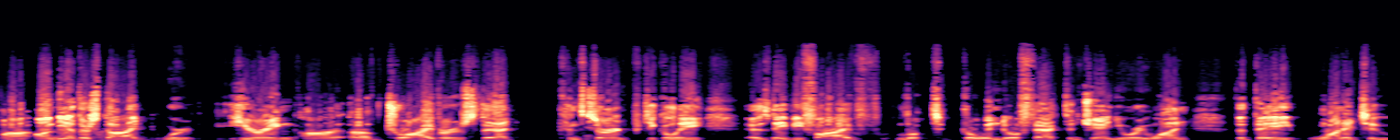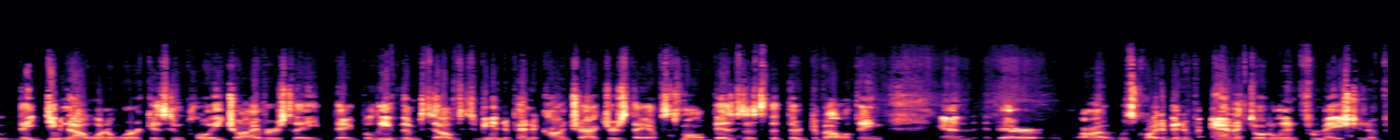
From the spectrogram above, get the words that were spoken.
Uh, on the other side, we're hearing uh, of drivers that concerned, particularly as AB5 looked to go into effect in January 1, that they wanted to, they do not want to work as employee drivers. They, they believe themselves to be independent contractors. They have small business that they're developing. And there uh, was quite a bit of anecdotal information of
